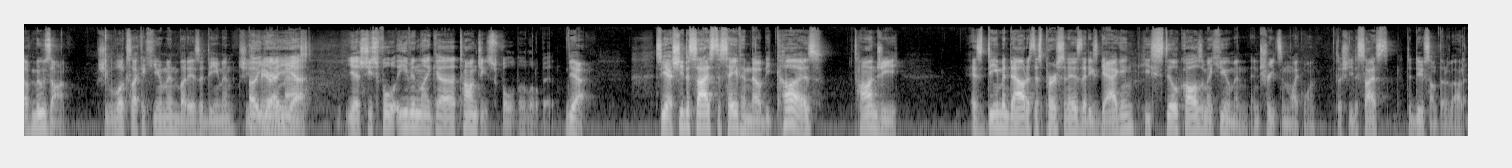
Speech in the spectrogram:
of Muzan. She looks like a human but is a demon. She's Oh very yeah, yeah. masked. Yeah, she's full. Even like uh, Tanji's fooled a little bit. Yeah. So yeah, she decides to save him though because Tanji, as demoned out as this person is that he's gagging, he still calls him a human and treats him like one. So she decides to do something about it.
